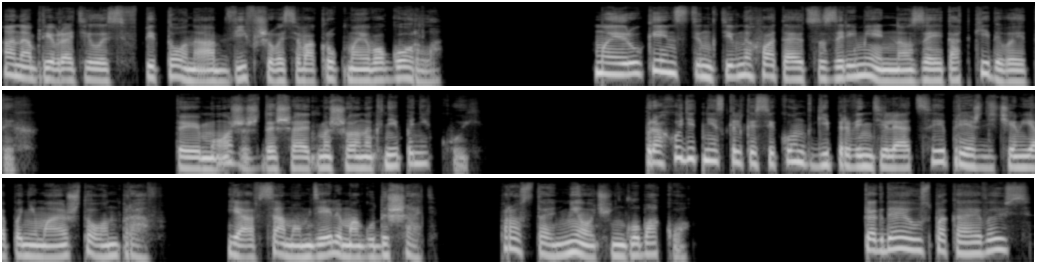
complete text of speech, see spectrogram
Она превратилась в питона, обвившегося вокруг моего горла. Мои руки инстинктивно хватаются за ремень, но Зейд откидывает их. «Ты можешь дышать, мышонок, не паникуй. Проходит несколько секунд гипервентиляции, прежде чем я понимаю, что он прав. Я в самом деле могу дышать. Просто не очень глубоко. Когда я успокаиваюсь,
